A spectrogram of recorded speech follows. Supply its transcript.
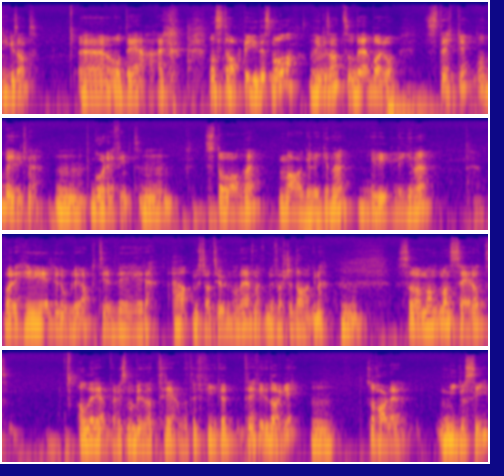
Ikke sant? Eh, og det er Man starter i det små, da. Ikke sant? Og det er bare å strekke og bøye kne. Mm. Går det fint. Mm. Stående, mageliggende, ryggliggende. Bare helt rolig aktivere Ja. muskulaturen. Og det er snakk om de første dagene. Mm. Så man, man ser at allerede hvis man begynner å trene etter tre-fire dager, Mm. så har det mye å si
